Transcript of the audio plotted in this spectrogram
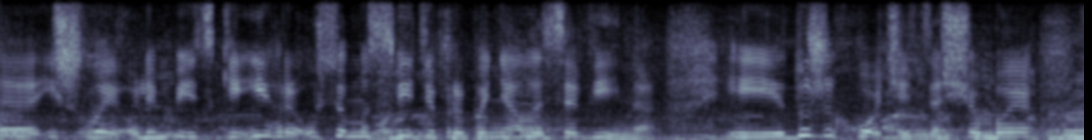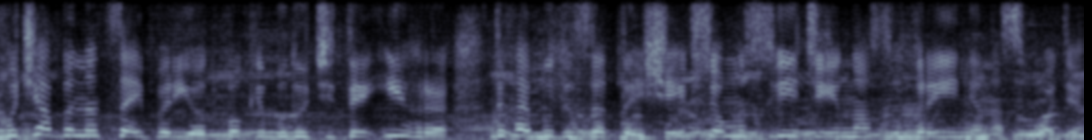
е, йшли Олімпійські ігри, у всьому світі припинялися війни. І дуже хочеться, щоб хоча б на цей період, поки будуть йти ігри, нехай буде затишя і в всьому світі, і в нас в Україні на сході.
